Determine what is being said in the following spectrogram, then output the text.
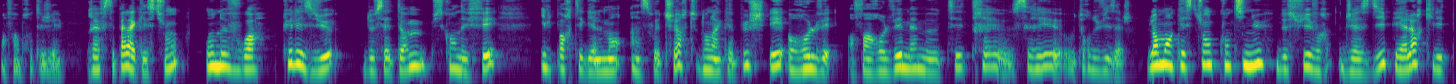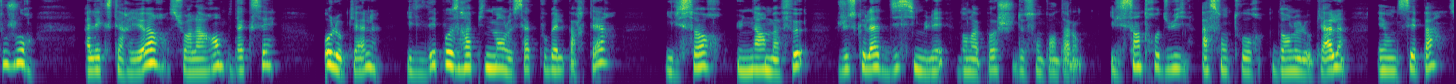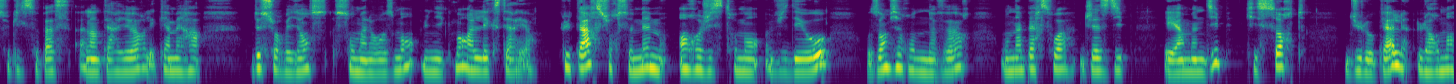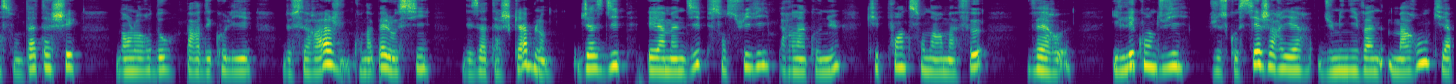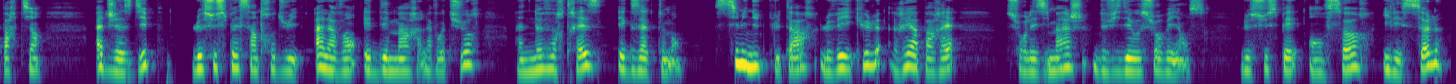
Enfin protéger. Bref, c'est pas la question. On ne voit que les yeux de cet homme, puisqu'en effet, il porte également un sweatshirt dont la capuche est relevée. Enfin relevée même euh, très euh, serré autour du visage. L'homme en question continue de suivre Jazz Deep et alors qu'il est toujours à l'extérieur, sur la rampe d'accès au local, il dépose rapidement le sac poubelle par terre, il sort une arme à feu, jusque-là dissimulée dans la poche de son pantalon. Il s'introduit à son tour dans le local et on ne sait pas ce qu'il se passe à l'intérieur. Les caméras de surveillance sont malheureusement uniquement à l'extérieur. Plus tard, sur ce même enregistrement vidéo, aux environs de 9 heures, on aperçoit Jasdeep et Amandip qui sortent du local. Leurs mains sont attachées dans leur dos par des colliers de serrage, qu'on appelle aussi des attaches-câbles. Jasdeep et Amandip sont suivis par l'inconnu qui pointe son arme à feu vers eux. Il les conduit jusqu'au siège arrière du minivan marron qui appartient à Jasdeep. Le suspect s'introduit à l'avant et démarre la voiture à 9h13 exactement. Six minutes plus tard, le véhicule réapparaît sur les images de vidéosurveillance. Le suspect en sort, il est seul,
